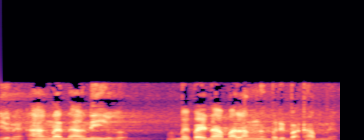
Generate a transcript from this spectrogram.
อยู่ในอ้างนั้น อ้างนี้อยู่กับมันไม่ไปหน้ามาหลังปฏิบัติธรรมเนี่ย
